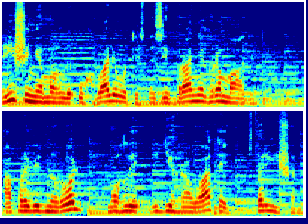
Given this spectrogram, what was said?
Рішення могли ухвалюватись на зібраннях громади, а провідну роль могли відігравати старішини.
